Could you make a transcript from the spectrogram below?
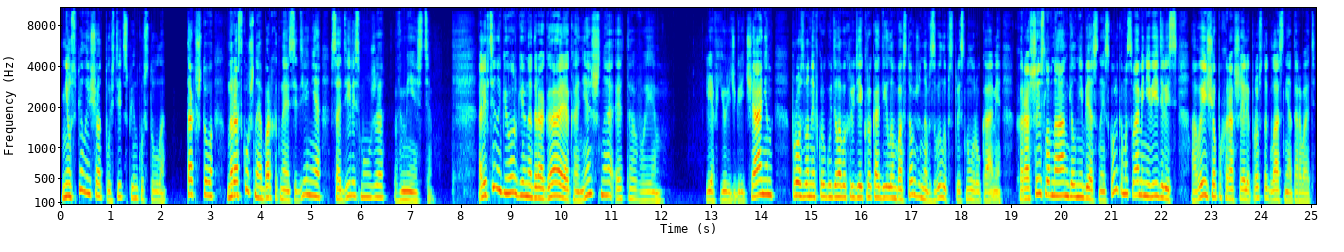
не успела еще отпустить спинку стула. Так что на роскошное бархатное сиденье садились мы уже вместе. «Алевтина Георгиевна, дорогая, конечно, это вы». Лев Юрьевич Гречанин, прозванный в кругу деловых людей крокодилом, восторженно взвыл и всплеснул руками. «Хороши, словно ангел небесный. Сколько мы с вами не виделись, а вы еще похорошели, просто глаз не оторвать».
